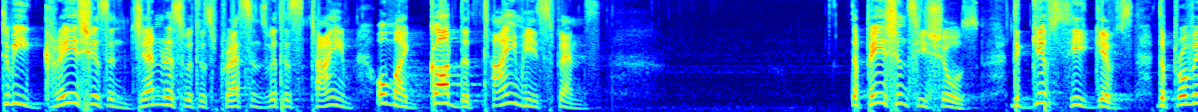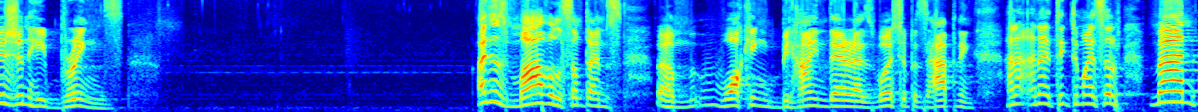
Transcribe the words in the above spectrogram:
to be gracious and generous with His presence, with His time. Oh my God, the time He spends the patience he shows, the gifts he gives, the provision he brings. I just marvel sometimes um, walking behind there as worship is happening. And I, and I think to myself, man,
